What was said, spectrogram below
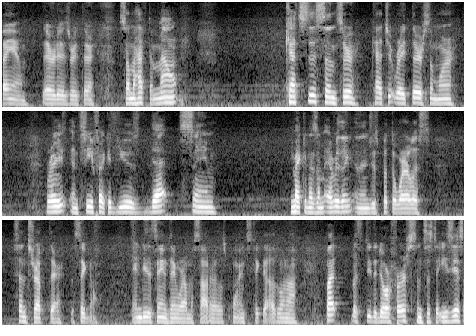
bam, there it is right there. So I'm gonna have to mount, catch this sensor, catch it right there somewhere, right, and see if I could use that same mechanism, everything, and then just put the wireless sensor up there, the signal. And do the same thing where I'm gonna solder those points, take that other one off. But let's do the door first since it's the easiest.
